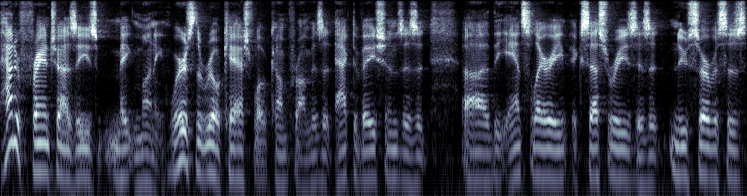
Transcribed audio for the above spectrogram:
how do franchisees make money? Where's the real cash flow come from? Is it activations? Is it uh, the ancillary accessories? Is it new services?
